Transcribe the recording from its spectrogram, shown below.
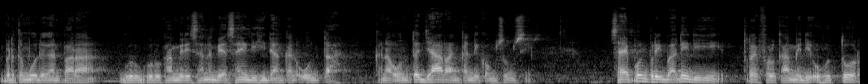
Bertemu dengan para guru-guru kami di sana biasanya dihidangkan unta. Karena unta jarang kan dikonsumsi. Saya pun pribadi di travel kami di Uhud Tour,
